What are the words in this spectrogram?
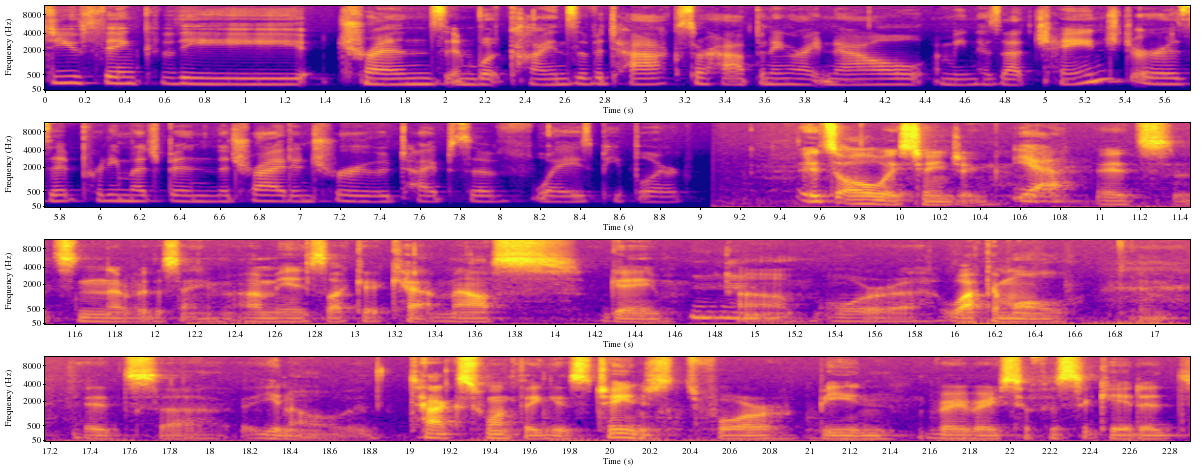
do you think the trends and what kinds of attacks are happening right now? I mean, has that changed or has it pretty much been the tried and true types of ways people are? It's always changing. Yeah. It's it's never the same. I mean, it's like a cat mouse game Mhm. um, or whack a mole. It's uh, you know, tax one thing is changed for being very very sophisticated,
